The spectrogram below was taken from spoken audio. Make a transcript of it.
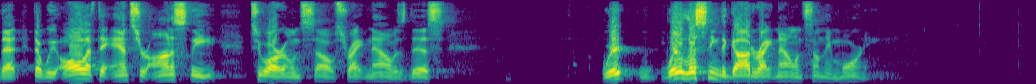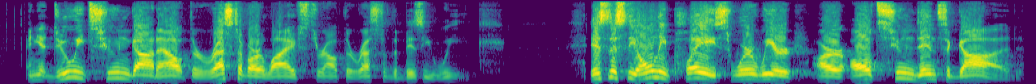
that, that we all have to answer honestly to our own selves right now is this we're, we're listening to God right now on Sunday morning. And yet, do we tune God out the rest of our lives throughout the rest of the busy week? Is this the only place where we are, are all tuned into God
